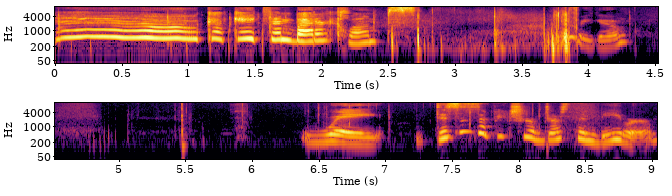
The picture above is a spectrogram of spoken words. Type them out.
Oh, cupcakes and butter clumps. There we go. Wait, this is a picture of Justin Bieber.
